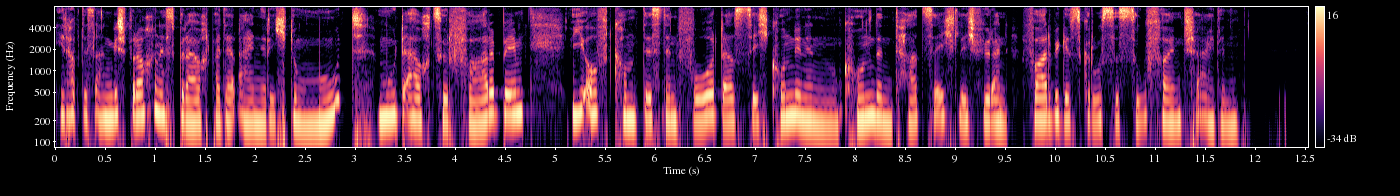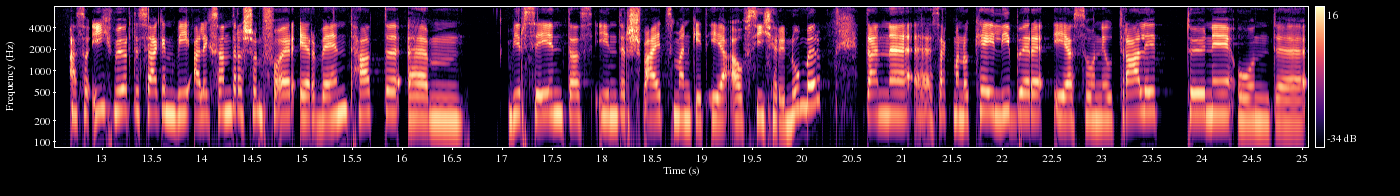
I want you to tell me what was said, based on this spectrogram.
Ihr habt es angesprochen, es braucht bei der Einrichtung Mut, Mut auch zur Farbe. Wie oft kommt es denn vor, dass sich Kundinnen und Kunden tatsächlich für ein farbiges großes Sofa entscheiden? Also ich würde sagen, wie Alexandra schon vorher erwähnt hatte, ähm, wir sehen, dass in der Schweiz man geht eher auf sichere Nummer. Dann äh, sagt man, okay, lieber eher so neutrale Töne und äh,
